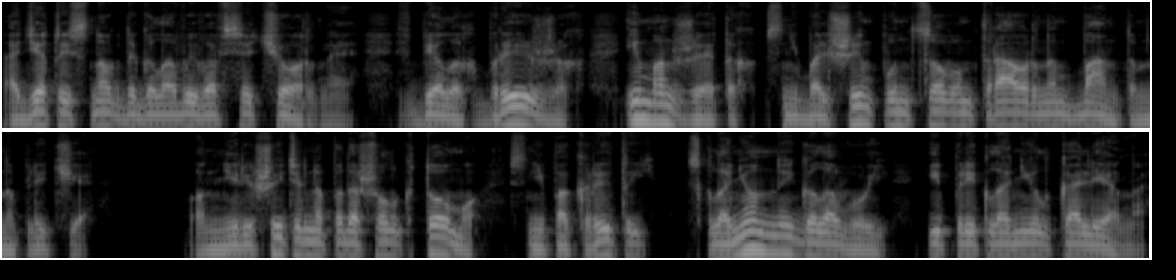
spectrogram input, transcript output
одетый с ног до головы во все черное, в белых брызжах и манжетах с небольшим пунцовым траурным бантом на плече. Он нерешительно подошел к Тому с непокрытой, склоненной головой и преклонил колено.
